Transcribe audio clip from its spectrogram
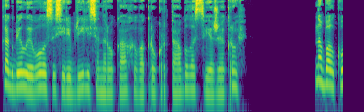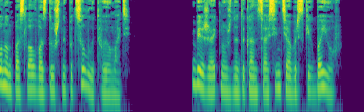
как белые волосы серебрились, а на руках и вокруг рта была свежая кровь. На балкон он послал воздушный поцелуй, твою мать. Бежать нужно до конца сентябрьских боев,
